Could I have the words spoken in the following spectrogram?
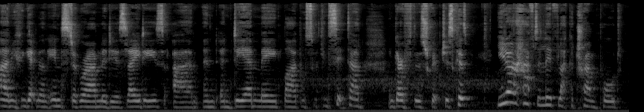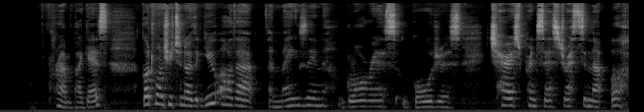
Um, you can get me on Instagram, Lydia's Ladies, um, and, and DM me Bible so we can sit down and go through the scriptures because you don't have to live like a trampled cramp, I guess. God wants you to know that you are that amazing, glorious, gorgeous, cherished princess dressed in that, oh,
